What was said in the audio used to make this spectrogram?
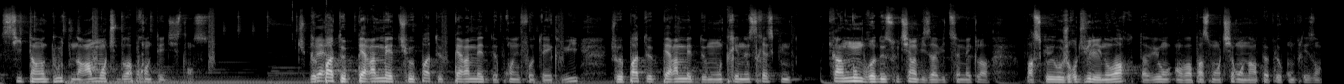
si tu as un doute, normalement, tu dois prendre tes distances. Tu peux Clair. pas te permettre, tu veux pas te permettre de prendre une photo avec lui. Tu veux pas te permettre de montrer ne serait-ce qu'une- qu'un nombre de soutiens vis-à-vis de ce mec-là. Parce qu'aujourd'hui, les Noirs, tu as vu, on, va pas se mentir, on est un peuple complaisant.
